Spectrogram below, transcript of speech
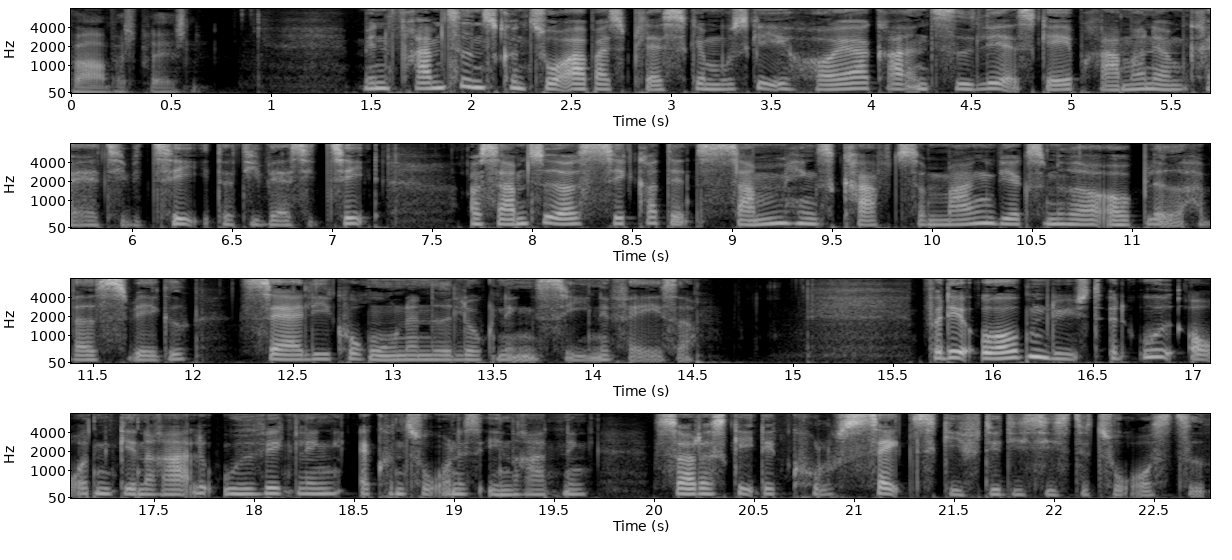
på arbejdspladsen. Men fremtidens kontorarbejdsplads skal måske i højere grad end tidligere skabe rammerne om kreativitet og diversitet, og samtidig også sikre den sammenhængskraft, som mange virksomheder har oplevet har været svækket, særligt i coronanedlukningens sene faser. For det er åbenlyst, at ud over den generelle udvikling af kontorernes indretning, så er der sket et kolossalt skifte de sidste to års tid.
